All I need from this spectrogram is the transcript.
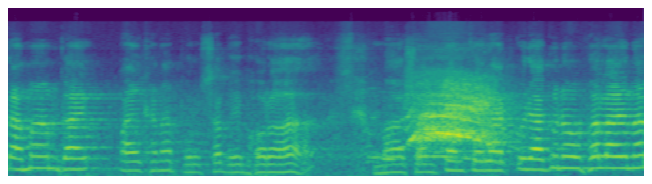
তামাম গায়ে পায়খানা প্রসাবে ভরা। মা সন্তানকে রাগ করে আগুনেও ফেলায় না।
